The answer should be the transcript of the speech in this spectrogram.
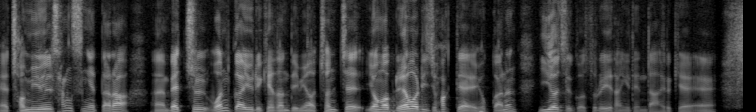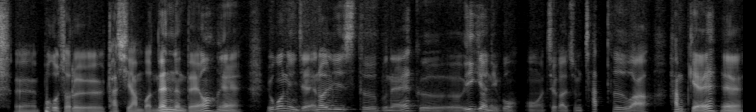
예, 점유율 상승에 따라 예, 매출 원가율이 개선되며 전체 영업 레버리지 확대 효과는 이어질 것으로 예상이 된다. 이렇게 예, 예, 보고서를 다시 한번 냈는데요. 예. 요거는 이제 애널리스트 분의 그 어, 의견이고 어, 제가 좀 차트와 함께 예,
